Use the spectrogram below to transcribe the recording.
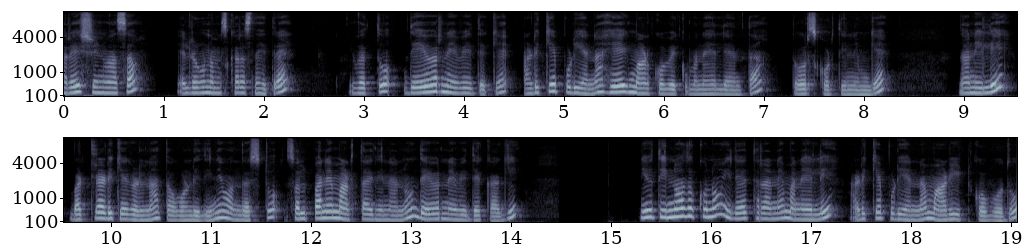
ಹರೇ ಶ್ರೀನಿವಾಸ, ಎಲ್ರಿಗೂ ನಮಸ್ಕಾರ ಸ್ನೇಹಿತರೆ. ಇವತ್ತು ದೇವರ ನೈವೇದ್ಯಕ್ಕೆ ಅಡಿಕೆ ಪುಡಿಯನ್ನು ಹೇಗೆ ಮಾಡ್ಕೋಬೇಕು ಮನೆಯಲ್ಲಿ ಅಂತ ತೋರಿಸ್ಕೊಡ್ತೀನಿ ನಿಮಗೆ. ನಾನಿಲ್ಲಿ ಬಟ್ಲ ಅಡಿಕೆಗಳನ್ನ ತೊಗೊಂಡಿದ್ದೀನಿ, ಒಂದಷ್ಟು ಸ್ವಲ್ಪನೇ ಮಾಡ್ತಾಯಿದ್ದೀನಿ ನಾನು ದೇವರ ನೈವೇದ್ಯಕ್ಕಾಗಿ. ನೀವು ತಿನ್ನೋದಕ್ಕೂ ಇದೇ ಥರನೇ ಮನೆಯಲ್ಲಿ ಅಡಿಕೆ ಪುಡಿಯನ್ನು ಮಾಡಿ ಇಟ್ಕೋಬೋದು.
